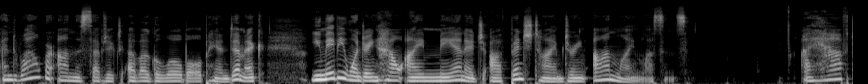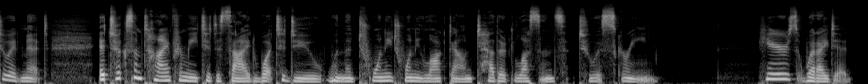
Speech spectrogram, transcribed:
And while we're on the subject of a global pandemic, you may be wondering how I manage off bench time during online lessons. I have to admit, it took some time for me to decide what to do when the 2020 lockdown tethered lessons to a screen. Here's what I did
